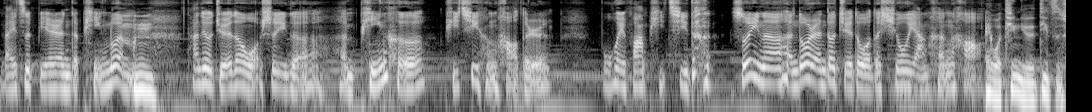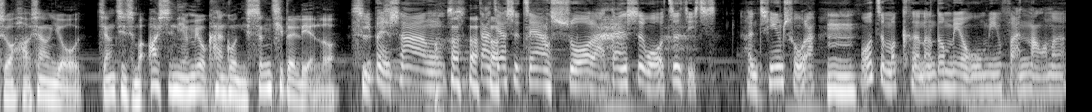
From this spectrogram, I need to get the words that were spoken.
来自别人的评论嘛，嗯，他就觉得我是一个很平和、脾气很好的人，不会发脾气的。所以呢，很多人都觉得我的修养很好。哎，我听你的弟子说，好像有将近什么二十年没有看过你生气的脸了。基本上大家是这样说啦，但是我自己很清楚了。嗯，我怎么可能都没有无名烦恼呢？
